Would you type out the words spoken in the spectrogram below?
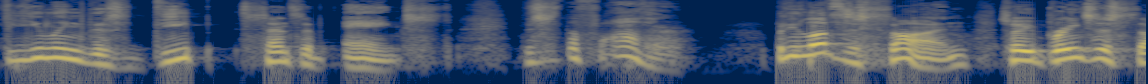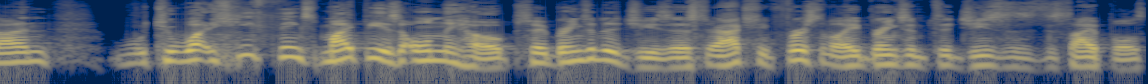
feeling this deep sense of angst. This is the father. But he loves his son, so he brings his son to what he thinks might be his only hope. So he brings him to Jesus. Or actually, first of all, he brings him to Jesus' disciples.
